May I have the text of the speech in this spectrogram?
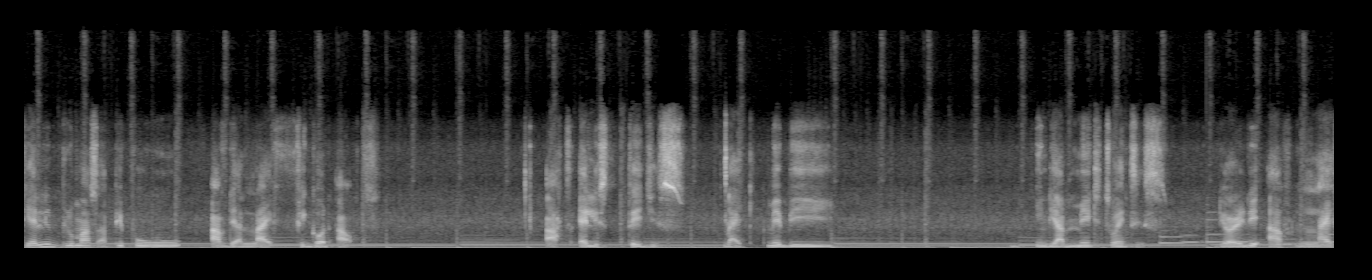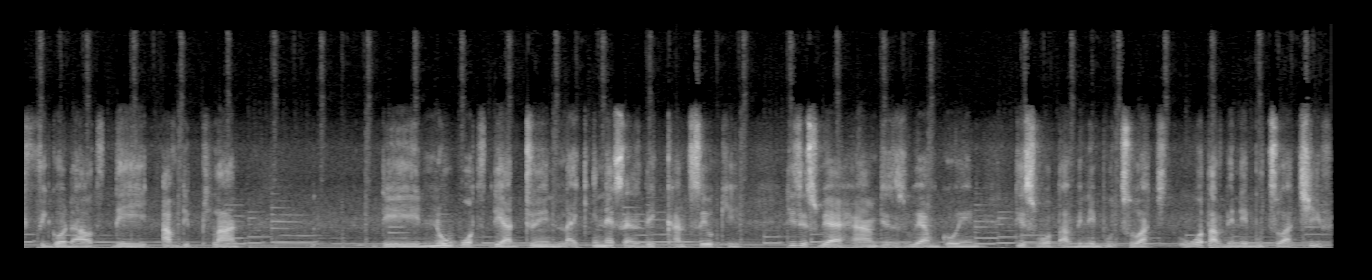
The early bloomers are people who have their life figured out at early stages, like maybe in their mid 20s. They already have life figured out, they have the plan, they know what they are doing. Like, in essence, they can say, okay, this is where I am, this is where I'm going, this is what I've been able to what I've been able to achieve.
